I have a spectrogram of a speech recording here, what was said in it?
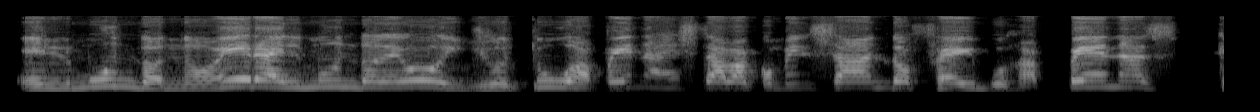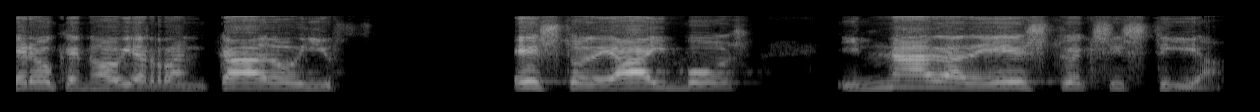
El mundo no era el mundo de hoy. YouTube apenas estaba comenzando, Facebook apenas creo que no había arrancado y esto de iVoox y nada de esto existía.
